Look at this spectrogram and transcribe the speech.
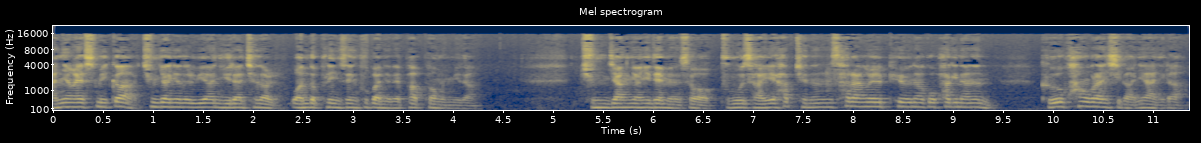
안녕하십니까. 중장년을 위한 유일한 채널 원더풀 인생 후반년의 파펑입니다. 중장년이 되면서 부부 사이의 합체는 사랑을 표현하고 확인하는 그 황홀한 시간이 아니라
